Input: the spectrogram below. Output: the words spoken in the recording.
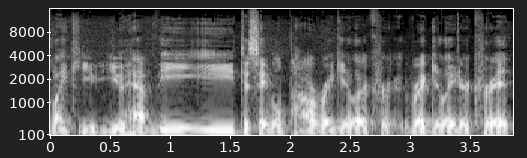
like you you have the disabled power regular cr- regulator crit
